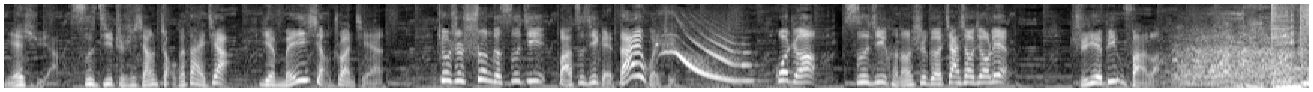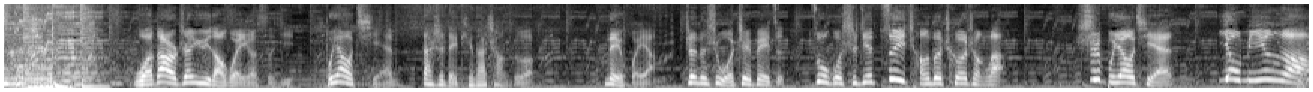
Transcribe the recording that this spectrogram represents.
也许啊，司机只是想找个代驾，也没想赚钱，就是顺个司机把自己给带回去。或者司机可能是个驾校教练，职业病犯了。我倒是真遇到过一个司机，不要钱，但是得听他唱歌。那回呀，真的是我这辈子坐过时间最长的车程了。是不要钱，要命啊！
